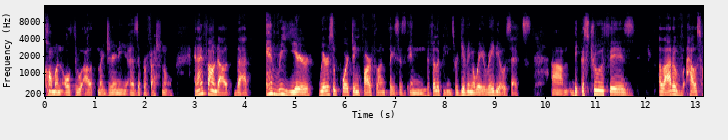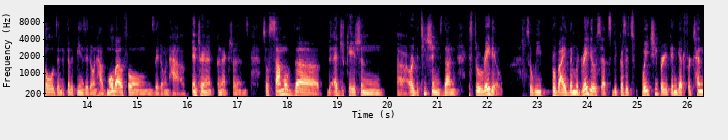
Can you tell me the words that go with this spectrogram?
common all throughout my journey as a professional. And I found out that every year we're supporting far-flung places in the Philippines. We're giving away radio sets um, because truth is a lot of households in the Philippines, they don't have mobile phones, they don't have internet connections. So some of the, the education uh, or the teachings done is through radio. So we provide them with radio sets because it's way cheaper. You can get for $10.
